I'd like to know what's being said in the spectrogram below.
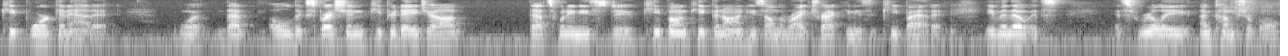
Keep working at it. What that old expression, keep your day job, that's what he needs to do. Keep on keeping on. He's on the right track. He needs to keep at it. Even though it's it's really uncomfortable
